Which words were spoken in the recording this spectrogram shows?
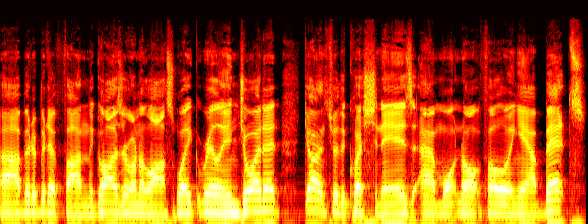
uh, but a bit of fun. The guys are on it last week, really enjoyed it, going through the questionnaires and whatnot, following our bets.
